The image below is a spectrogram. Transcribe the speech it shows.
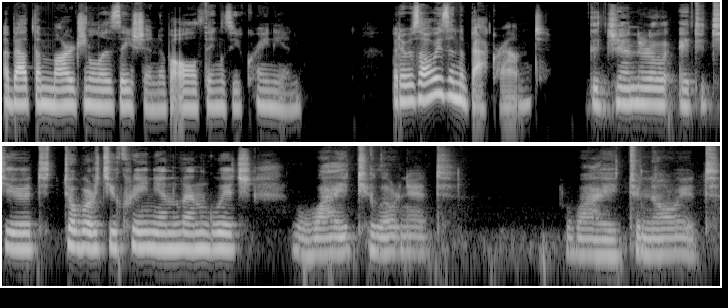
about the marginalization of all things Ukrainian, but it was always in the background. The general attitude towards Ukrainian language why to learn it, why to know it.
